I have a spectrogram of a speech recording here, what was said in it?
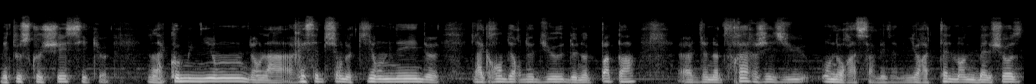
mais tout ce que je sais, c'est que dans la communion, dans la réception de qui on est, de, la grandeur de Dieu, de notre papa, de notre frère Jésus, on aura ça, mes amis. Il y aura tellement de belles choses.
